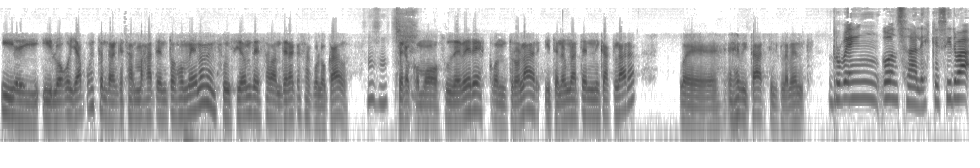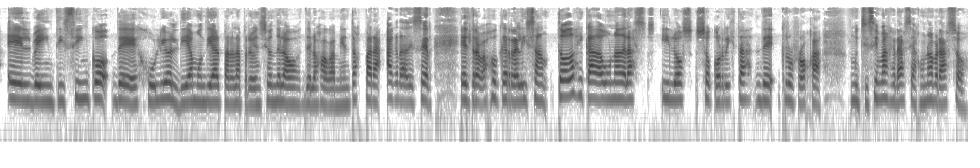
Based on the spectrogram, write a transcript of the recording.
y, y, y luego ya pues tendrán que estar más atentos o menos en función de esa bandera que se ha colocado. Pero como su deber es controlar y tener una técnica clara, pues es evitar simplemente. Rubén González, que sirva el 25 de julio, el Día Mundial para la Prevención de los, de los Ahogamientos, para agradecer el trabajo que realizan todos y cada una de las y los socorristas de Cruz Roja. Muchísimas gracias, un abrazo.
